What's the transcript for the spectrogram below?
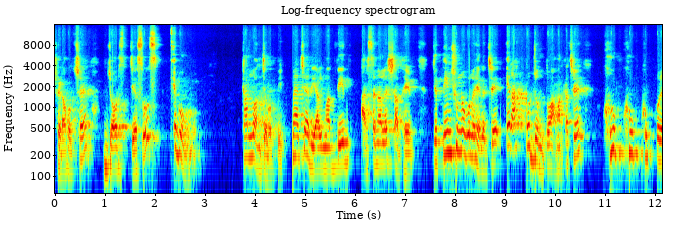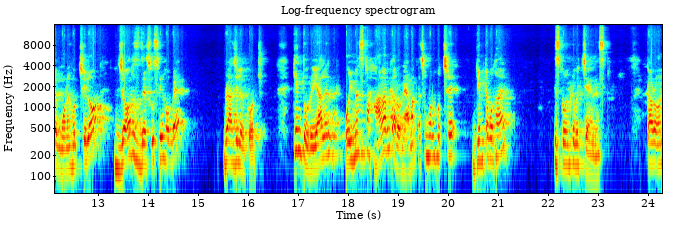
সেটা হচ্ছে জর্জ জেসুস এবং কার্লো আঞ্চেলত্তি। ম্যাচে রিয়াল মাদ্রিদ, আর্সেনালের সাথে যে তিন শূন্য গোলে হেরেছে, এর আগ পর্যন্ত আমার কাছে খুব খুব খুব করে মনে হচ্ছিল জর্জ জেসুসি হবে ব্রাজিলের কোচ। কিন্তু রিয়ালের ওই ম্যাচটা হারার কারণে আমার কাছে মনে হচ্ছে গেমটা বোধ হয় is going to be changed কারণ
